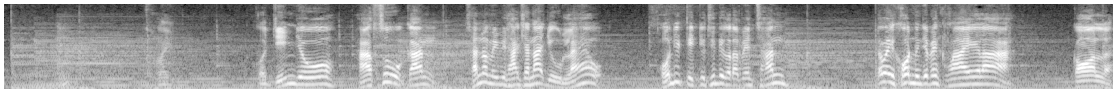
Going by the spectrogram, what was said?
ใคร ก็จริงอยู่ หากสู้กัน ฉันว่าไม่มีทางชนะอยู่แล้ว คนที่ติดอยู่ที่นี่ก็ต้องเป็นฉัน แล้วอีกคนหนึ่งจะเป็นใครล่ะกอนเหรอ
